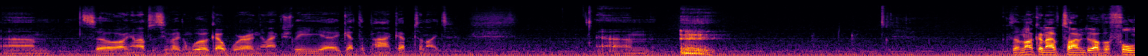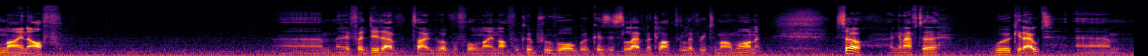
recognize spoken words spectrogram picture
Um, so I'm gonna have to see if I can work out where I'm gonna actually uh, get the park up tonight. Um, because I'm not gonna have time to have a full nine off. Um, and if I did have time to have a full nine off, it could prove awkward because it's 11 o'clock delivery tomorrow morning. So I'm gonna have to work it out. Um,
